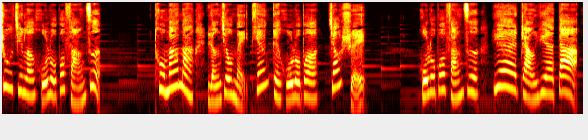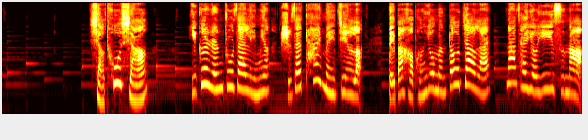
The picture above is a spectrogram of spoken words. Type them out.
住进了胡萝卜房子，兔妈妈仍旧每天给胡萝卜浇水，胡萝卜房子越长越大。小兔想，一个人住在里面实在太没劲了，得把好朋友们都叫来，那才有意思呢。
